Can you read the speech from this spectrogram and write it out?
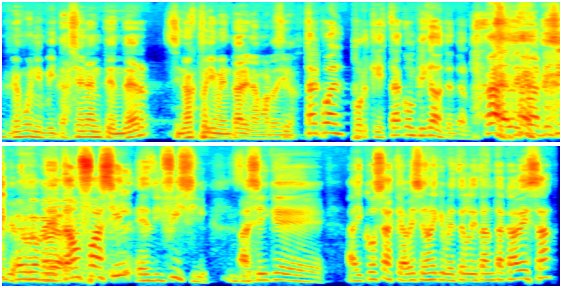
no es una invitación a entender, sino a experimentar el amor de Dios. Tal cual, porque está complicado entenderlo. Al principio. Es tan fácil es difícil. Así que hay cosas que a veces no hay que meterle tanta cabeza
